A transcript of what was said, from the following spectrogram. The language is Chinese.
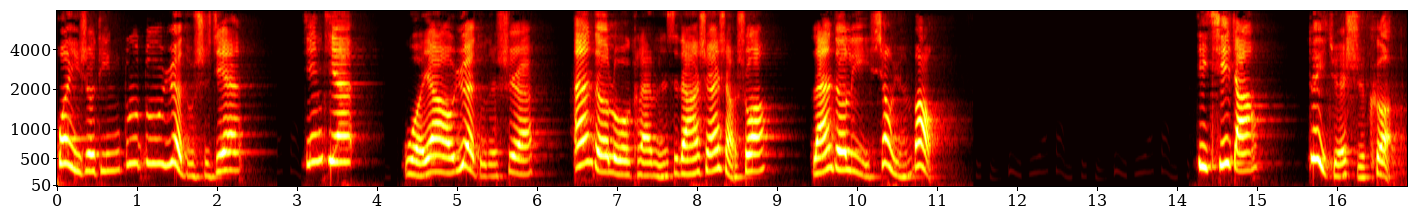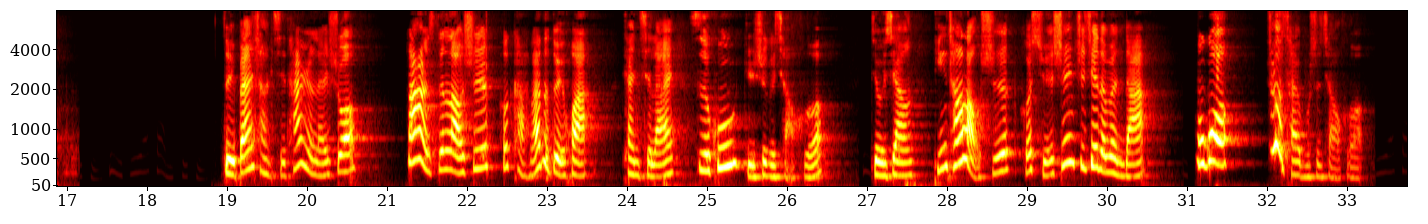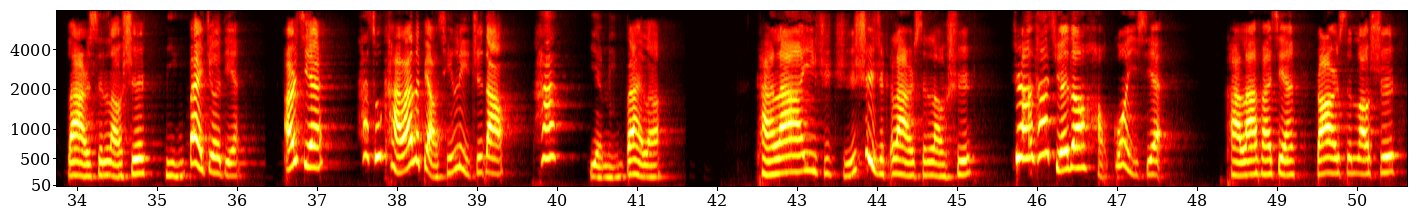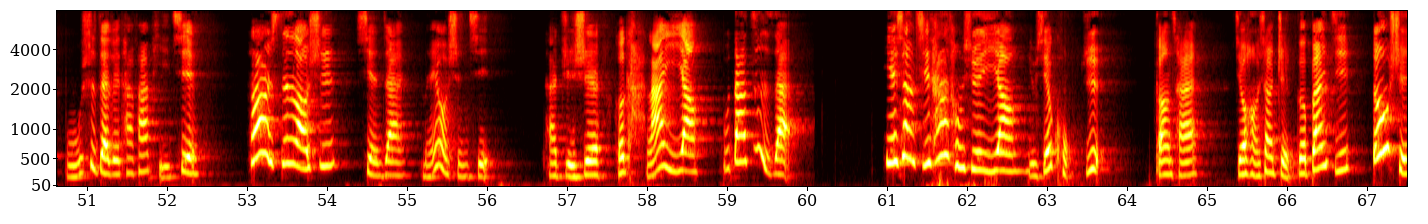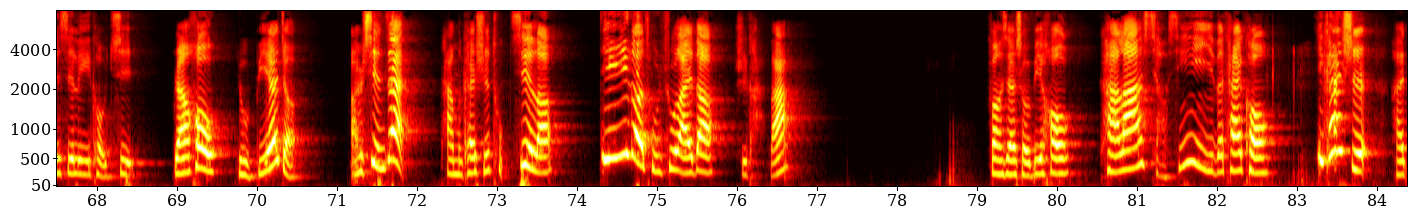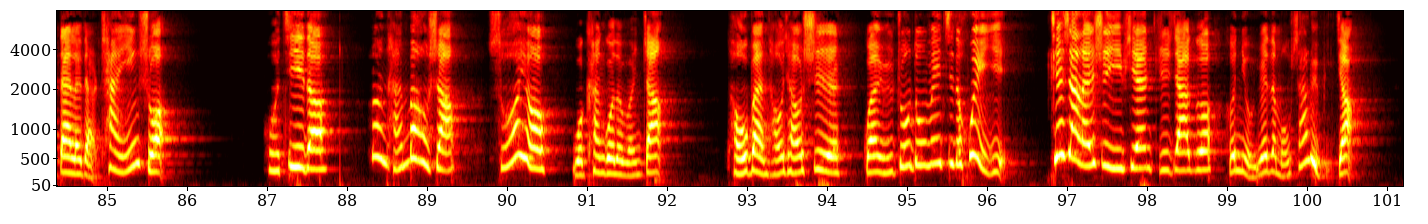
欢迎收听嘟嘟阅读时间。今天我要阅读的是安德鲁·克莱门斯的校园小说《兰德里校园报》第七章：对决时刻。对班上其他人来说，拉尔森老师和卡拉的对话看起来似乎只是个巧合，就像平常老师和学生之间的问答。不过，这才不是巧合。拉尔森老师明白这点，而且他从卡拉的表情里知道，他也明白了。卡拉一直直视着拉尔森老师，这让他觉得好过一些。卡拉发现拉尔森老师不是在对他发脾气，拉尔森老师现在没有生气，他只是和卡拉一样不大自在，也像其他同学一样有些恐惧。刚才就好像整个班级都深吸了一口气，然后又憋着，而现在他们开始吐气了。第一个吐出来的是卡拉。放下手臂后，卡拉小心翼翼地开口，一开始还带了点颤音，说：“我记得论坛报上所有我看过的文章，头版头条是关于中东危机的会议，接下来是一篇芝加哥和纽约的谋杀率比较，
